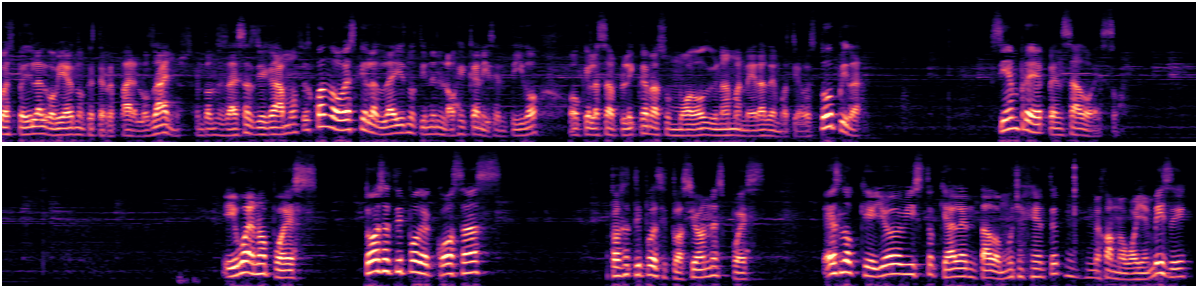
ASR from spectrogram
puedes pedirle al gobierno que te repare los daños. Entonces a esas llegamos. Es cuando ves que las leyes no tienen lógica ni sentido o que las aplican a su modo de una manera demasiado estúpida. Siempre he pensado eso. Y bueno, pues todo ese tipo de cosas, todo ese tipo de situaciones, pues es lo que yo he visto que ha alentado mucha gente. Mejor me voy en bici.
